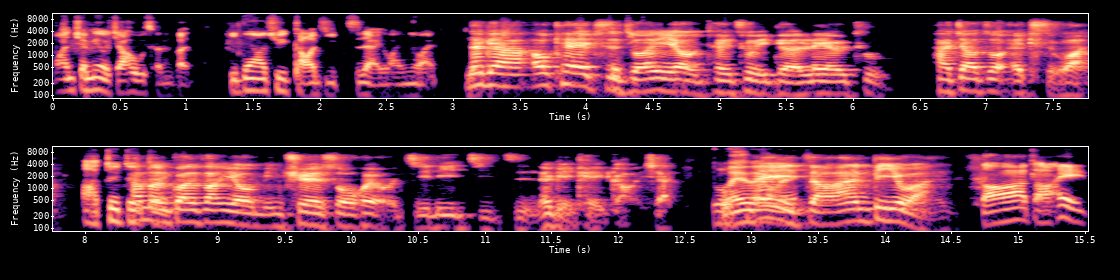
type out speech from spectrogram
完全没有交互成本，一定要去搞几只来玩一玩。那个啊，OKX 昨天也有推出一个 Layer Two，它叫做 X One 啊，对对对，他们官方有明确说会有激励机制，那个也可以搞一下。喂喂喂，早安，B 晚，早啊早，哎、欸，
